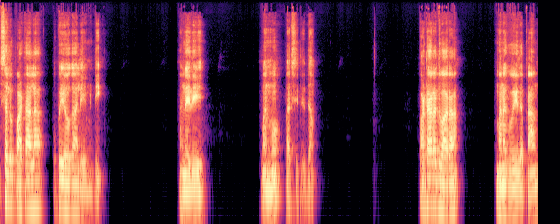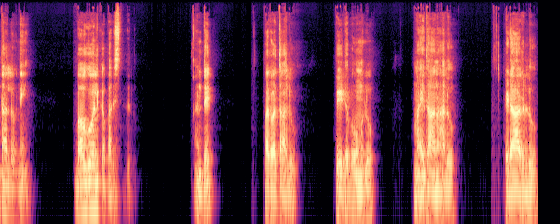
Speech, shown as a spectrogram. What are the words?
అసలు పటాల ఉపయోగాలు ఏమిటి అనేది మనము పరిశీలిద్దాం. పటాల ద్వారా మనకు వివిధ ప్రాంతాల్లోని భౌగోళిక పరిస్థితులు అంటే పర్వతాలు పీఠభూములు మైదానాలు ఎడారులు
